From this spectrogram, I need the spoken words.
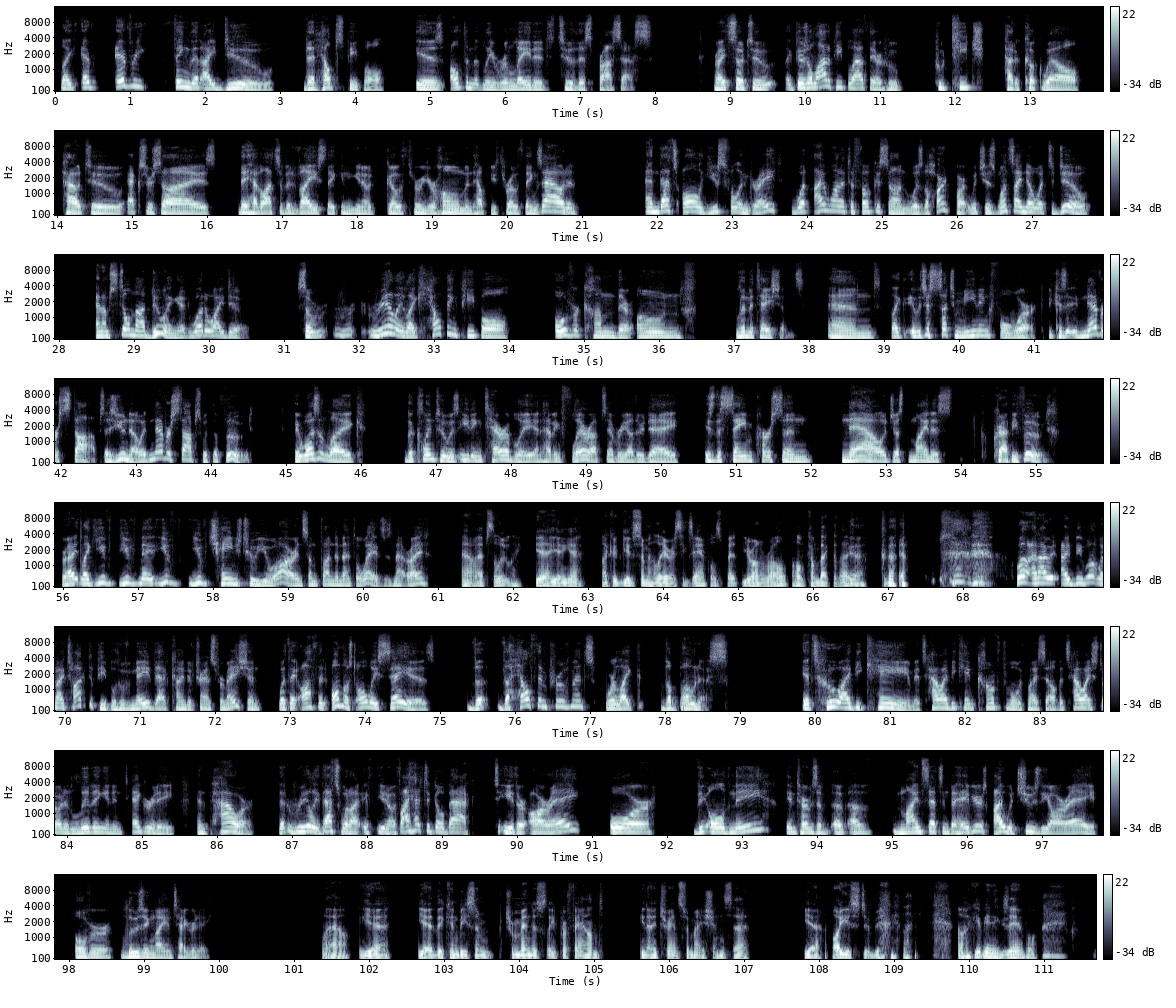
like ev- everything that I do that helps people is ultimately related to this process. Right. So to like there's a lot of people out there who who teach how to cook well, how to exercise. They have lots of advice. They can, you know, go through your home and help you throw things out. And and that's all useful and great. What I wanted to focus on was the hard part, which is once I know what to do and I'm still not doing it, what do I do? So, r- really, like helping people overcome their own limitations. And like it was just such meaningful work because it never stops. As you know, it never stops with the food. It wasn't like the Clint who was eating terribly and having flare ups every other day is the same person now just minus crappy food right? Like you've you've made you've you've changed who you are in some fundamental ways isn't that right? Oh absolutely. Yeah yeah yeah. I could give some hilarious examples but you're on a roll. I'll come back to those. Yeah. Well and i would i'd be well when i talk to people who've made that kind of transformation what they often almost always say is the the health improvements were like the bonus it's who I became. It's how I became comfortable with myself. It's how I started living in integrity and power. That really, that's what I, if, you know, if I had to go back to either RA or the old me in terms of, of, of mindsets and behaviors, I would choose the RA over losing my integrity. Wow. Yeah. Yeah. There can be some tremendously profound, you know, transformations. Uh, yeah, I used to be like, I'll give you an example.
